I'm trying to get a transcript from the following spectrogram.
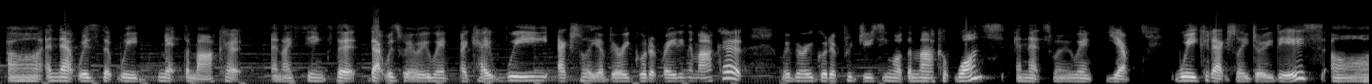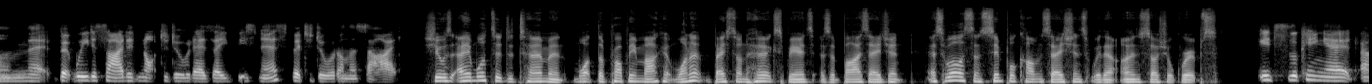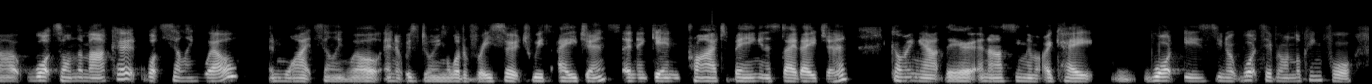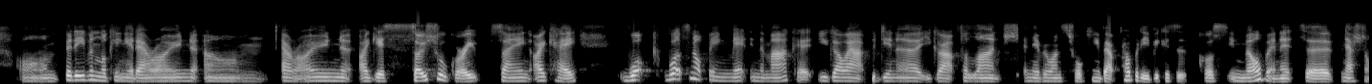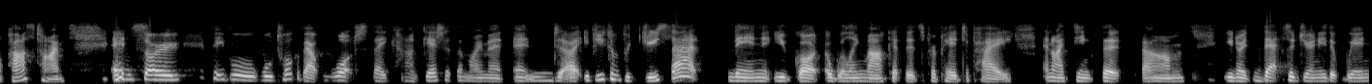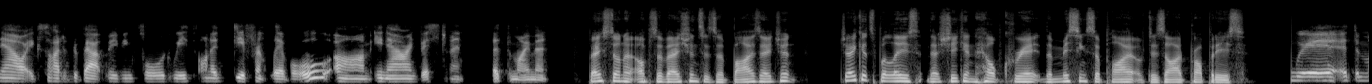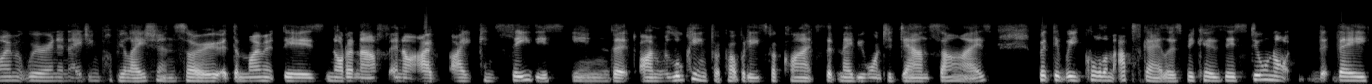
uh, and that was that we'd met the market. And I think that that was where we went. Okay, we actually are very good at reading the market. We're very good at producing what the market wants, and that's when we went. Yep, we could actually do this. Um, but we decided not to do it as a business, but to do it on the side. She was able to determine what the property market wanted based on her experience as a buyer's agent, as well as some simple conversations with her own social groups. It's looking at uh, what's on the market, what's selling well, and why it's selling well. And it was doing a lot of research with agents. And again, prior to being an estate agent, going out there and asking them, okay, what is, you know, what's everyone looking for? Um, but even looking at our own, um, our own, I guess, social group saying, okay, what what's not being met in the market? You go out for dinner you go out for lunch and everyone's talking about property because of course in melbourne it's a national pastime. And so people will talk about what they can't get at the moment. And uh, if you can produce that then you've got a willing market that's prepared to pay. And i think that um, you know, that's a journey that we're now excited about moving forward with on a different level um, in our investment at the moment. Based on her observations as a buyer's agent, Jacobs believes that she can help create the missing supply of desired properties. We're at the moment we're in an aging population, so at the moment there's not enough, and I I can see this in that I'm looking for properties for clients that maybe want to downsize, but that we call them upscalers because they're still not they.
